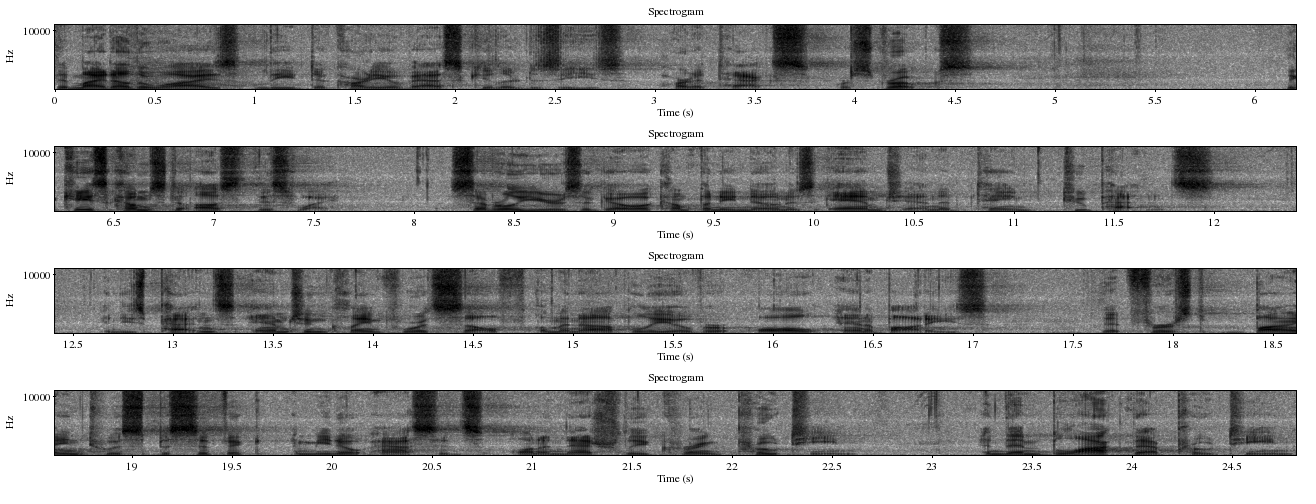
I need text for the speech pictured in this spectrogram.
that might otherwise lead to cardiovascular disease, heart attacks, or strokes. The case comes to us this way. Several years ago, a company known as Amgen obtained two patents. In these patents, Amgen claimed for itself a monopoly over all antibodies that first bind to a specific amino acids on a naturally occurring protein and then block that protein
